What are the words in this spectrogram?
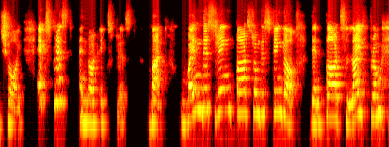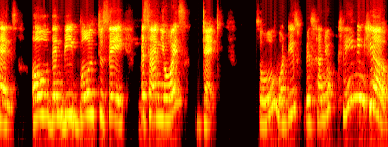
joy, expressed and not expressed. But when this ring parts from this finger, then parts life from hence. Oh, then be bold to say, Bassanio is dead. So what is Bassanio claiming here?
